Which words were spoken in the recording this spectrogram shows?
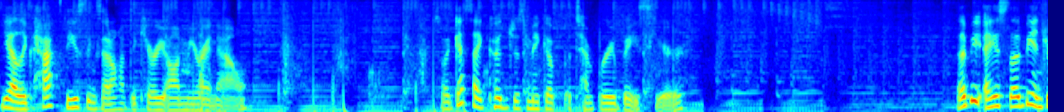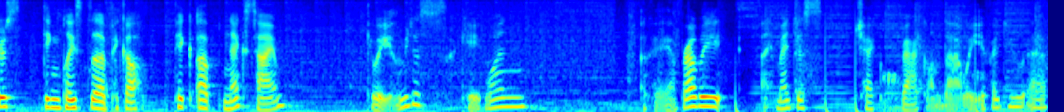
yeah, like half these things I don't have to carry on me right now. So I guess I could just make up a temporary base here. That'd be, I guess that'd be interesting place to pick up, pick up next time. Okay, wait, let me just, okay, one, okay, I probably, I might just check back on that. Wait, if I do F,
